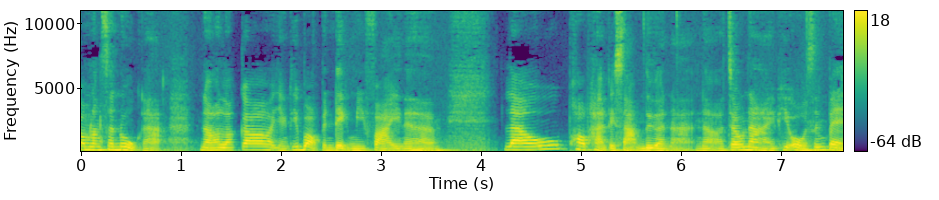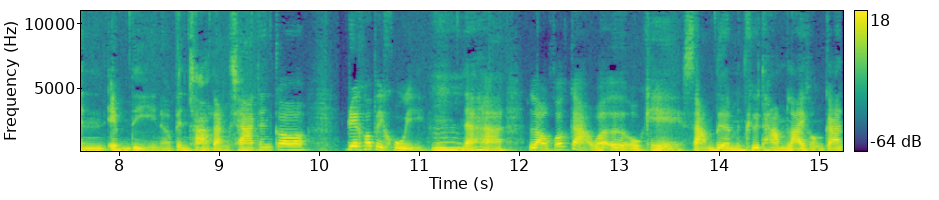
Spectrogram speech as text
กำลังสนุกอะเนาะแล้วก็อย่างที่บอกเป็นเด็กมีไฟนะคะแล้วพอผ่านไป 3 เดือนอะเนาะเจ้านายพี่โอซึ่งเป็น MD เนาะเป็นชาวค่ะต่างชาติท่านก็เรียกเข้าไปคุยอืมนะคะเราก็กะว่าเออโอเค 3 เดือนมันคือไทม์ไลน์ของการ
